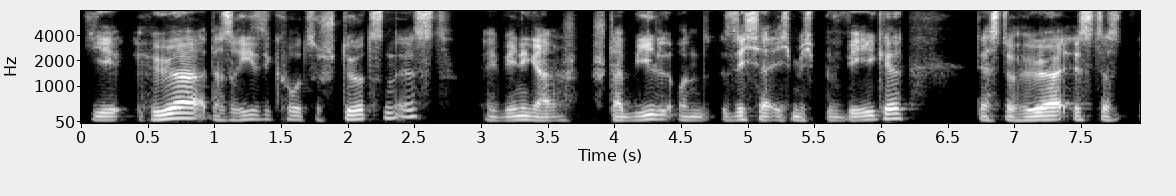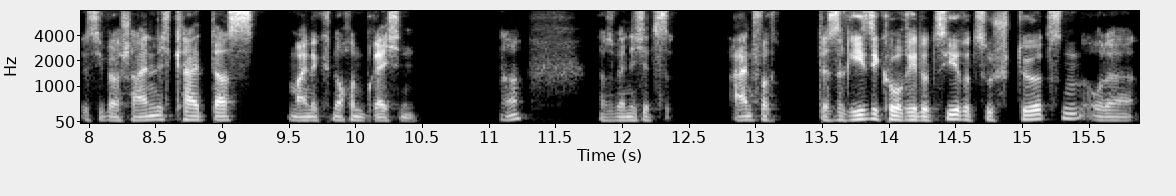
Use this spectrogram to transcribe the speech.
je höher das Risiko zu stürzen ist, je weniger stabil und sicher ich mich bewege, desto höher ist, das, ist die Wahrscheinlichkeit, dass meine Knochen brechen. Ne? Also wenn ich jetzt einfach das Risiko reduziere zu stürzen oder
